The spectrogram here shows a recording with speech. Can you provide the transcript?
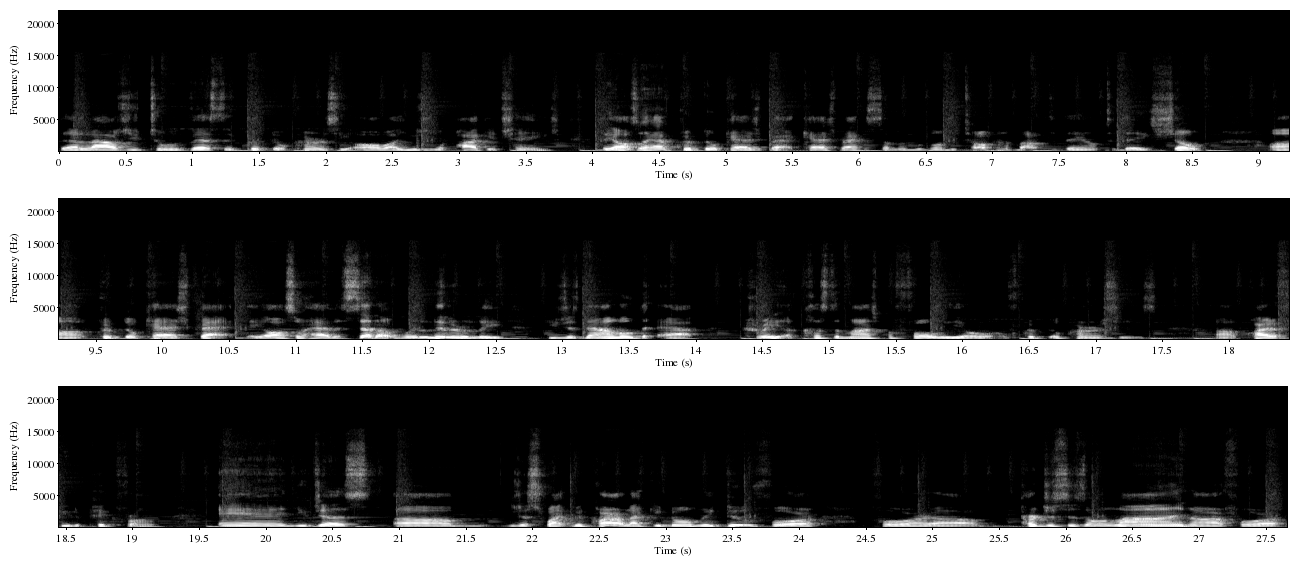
that allows you to invest in cryptocurrency all while using a pocket change. They also have crypto cashback. Cashback is something we're going to be talking about today on today's show. Uh, crypto cashback. They also have it set up where literally you just download the app, create a customized portfolio of cryptocurrencies, uh, quite a few to pick from, and you just um, you just swipe your card like you normally do for for uh, purchases online or for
